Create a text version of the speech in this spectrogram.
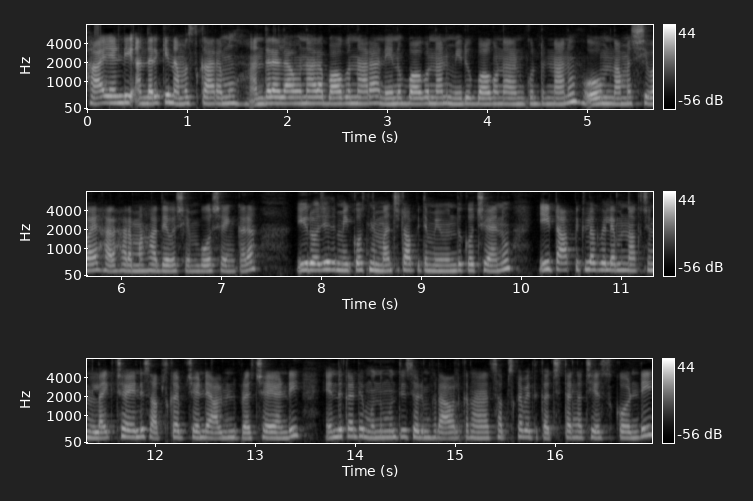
Hi అండి అందరికీ నమస్కారము. అందరు ఎలా ఉన్నారా? బాగున్నారా? నేను బాగున్నాను మీరు బాగున్నారు అనుకుంటున్నాను ఓం నమ శివాయ హరహర మహాదేవ శంభో శంకర. ఈ రోజు అయితే మీకోసం నేను మంచి టాపిక్ మీ ముందుకు వచ్చాను. ఈ టాపిక్లోకి వెళ్ళే నాకు చిన్న లైక్ చేయండి సబ్స్క్రైబ్ చేయండి ఆల్ మీద ప్రెస్ చేయండి. ఎందుకంటే ముందు ముందు తీసేయడం మీకు రావాలి కదా సబ్స్క్రైబ్ అయితే ఖచ్చితంగా చేసుకోండి.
